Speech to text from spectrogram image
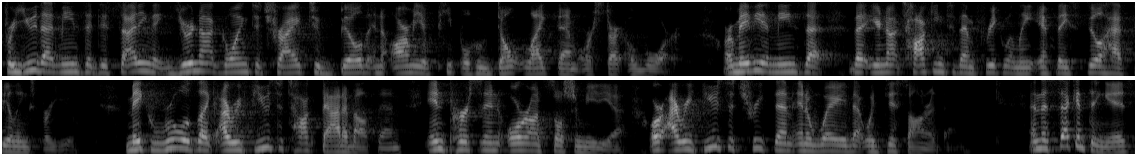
for you, that means that deciding that you're not going to try to build an army of people who don't like them or start a war. Or maybe it means that, that you're not talking to them frequently if they still have feelings for you. Make rules like I refuse to talk bad about them in person or on social media, or I refuse to treat them in a way that would dishonor them. And the second thing is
